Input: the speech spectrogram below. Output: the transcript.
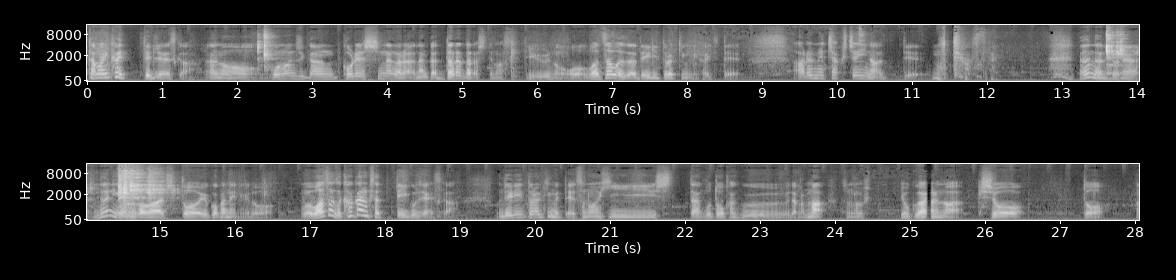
たまに帰ってるじゃないですか。あのこの時間これしながらなんかダラダラしてますっていうのをわざわざデイリートラッキングに書いててあれめちゃくちゃいいなって思ってます。ね何なんでしょうね。何がいいのかはちょっとよくわかんないんだけどわざわざ書かなくたっていいことじゃないですか。デイリートラッキングってその日したことを書くだからまあそのよくあるのは気象と、う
